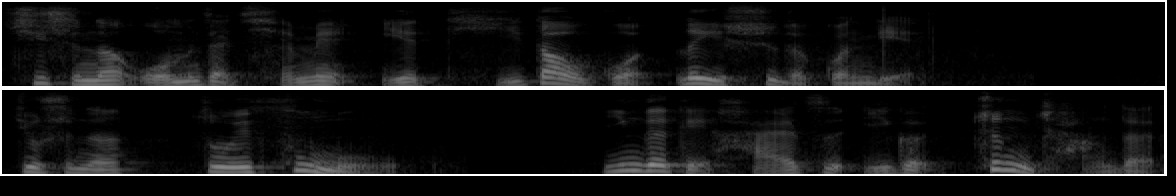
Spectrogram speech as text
其实呢，我们在前面也提到过类似的观点，就是呢，作为父母，应该给孩子一个正常的、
